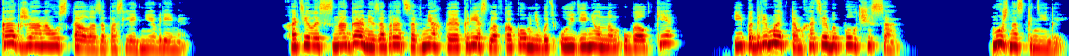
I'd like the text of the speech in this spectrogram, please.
как же она устала за последнее время. Хотелось с ногами забраться в мягкое кресло в каком-нибудь уединенном уголке и подремать там хотя бы полчаса. Можно с книгой.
